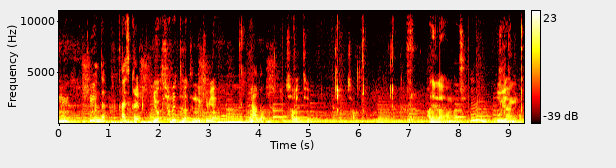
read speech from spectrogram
음. 음. 뭔데? 아이스크림? 이거 샤베트 같은 느낌이야. 나도. 샤베트. 자. 바닐라 향 나지. 음. 우유 향인가?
